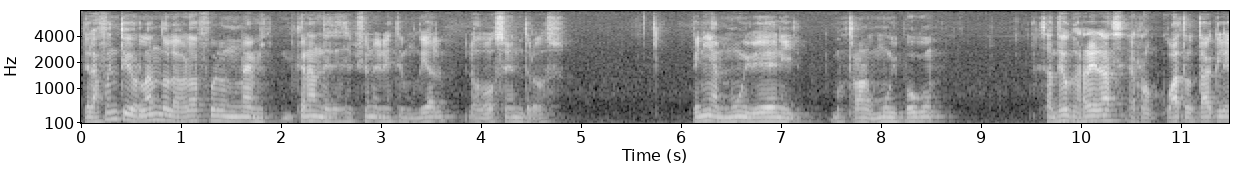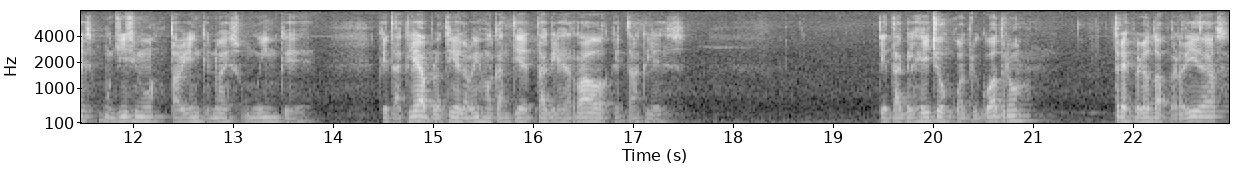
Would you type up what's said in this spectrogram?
De la Fuente de Orlando, la verdad, fueron una de mis grandes decepciones en este mundial. Los dos centros venían muy bien y mostraron muy poco. Santiago Carreras erró 4 tackles, muchísimo. Está bien que no es un win que, que taclea, pero tiene la misma cantidad de tackles errados que tackles, que tackles hechos, 4 y 4. Tres pelotas perdidas,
